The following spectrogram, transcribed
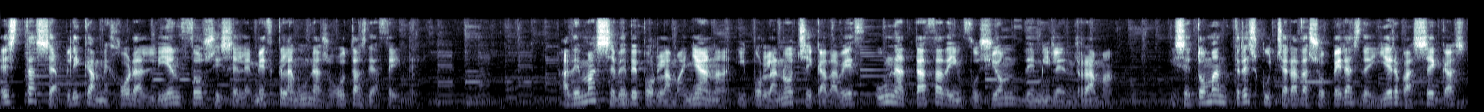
Esta se aplica mejor al lienzo si se le mezclan unas gotas de aceite. Además se bebe por la mañana y por la noche cada vez una taza de infusión de milenrama y se toman tres cucharadas soperas de hierbas secas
